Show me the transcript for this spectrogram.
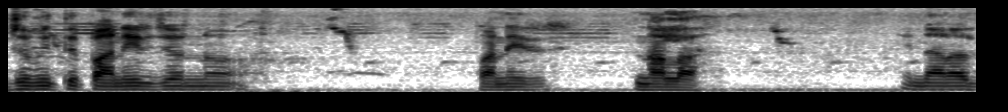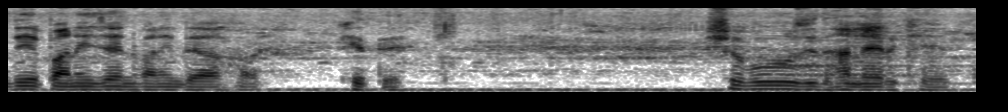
জমিতে পানির জন্য পানির নালা। এই নালা দিয়ে পানি যায়, পানি দেওয়া হয় খেতে। সবুজ ধানের ক্ষেত।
